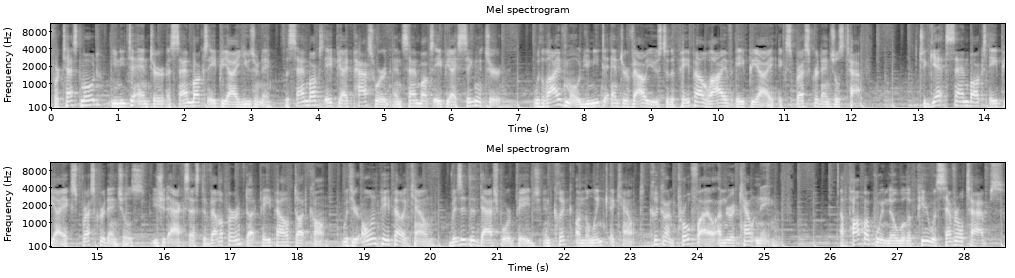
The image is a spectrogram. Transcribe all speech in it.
For test mode, you need to enter a Sandbox API username. The Sandbox API password and Sandbox API signature with live mode, you need to enter values to the PayPal Live API Express Credentials tab. To get Sandbox API Express credentials, you should access developer.paypal.com. With your own PayPal account, visit the dashboard page and click on the link account. Click on Profile under Account Name. A pop-up window will appear with several tabs.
